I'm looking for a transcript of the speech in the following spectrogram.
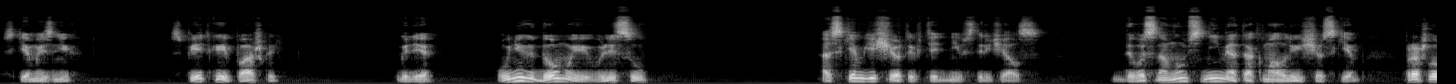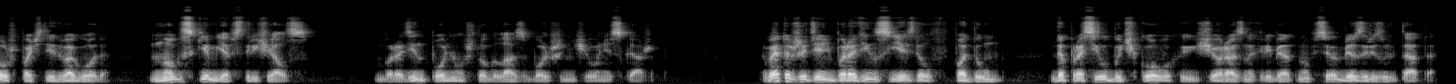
С кем из них? С Петькой и Пашкой. Где? У них дома и в лесу. А с кем еще ты в те дни встречался? Да в основном с ними, а так мало ли еще с кем. Прошло уж почти два года. Много с кем я встречался. Бородин понял, что глаз больше ничего не скажет. В этот же день Бородин съездил в Подун, допросил Бычковых и еще разных ребят, но все без результата.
